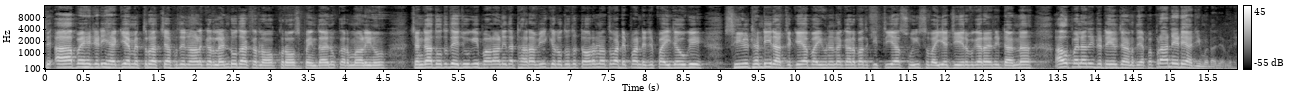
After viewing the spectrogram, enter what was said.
ਤੇ ਆਪ ਇਹ ਜਿਹੜੀ ਹੈਗੀ ਆ ਮਿੱਤਰੋ ਐਚਐਫ ਦੇ ਨਾਲ ਗਰਲੈਂਡੋ ਦਾ ਕਰਲੌਕ ਕ੍ਰਾਸ ਪੈਂਦਾ ਇਹਨੂੰ ਕਰਮ ਵਾਲੀ ਨੂੰ। ਚੰਗਾ ਦੁੱਧ ਦੇ ਜੂਗੀ ਬਾਲਾ, ਨਹੀਂ ਤਾਂ 18 20 ਕਿਲੋ ਦੁੱਧ ਟੋਰਨ ਨਾਲ ਤੁਹਾਡੇ ਭਾਂਡੇ 'ਚ ਪਾਈ ਜਾਊਗੀ। ਸੀਲ ਠੰਡੀ ਰੱਜ ਕੇ ਆ ਬਾਈ, ਹੁਣੇ ਨਾਲ ਗੱਲਬਾਤ ਕੀਤੀ ਆ, ਸੂਈ ਸਵਾਈ ਆ, ਜੇਰ ਵਗੈਰਾ ਇਹਦੀ ਡਨ ਆ। ਆਓ ਪਹਿਲਾਂ ਦੀ ਡਿਟੇਲ ਜਾਣਦੇ ਆਪਾਂ। ਭਰਾ ਨੇੜੇ ਆ ਜੀ ਮੜਾ ਜਾ ਮੇਰੇ।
